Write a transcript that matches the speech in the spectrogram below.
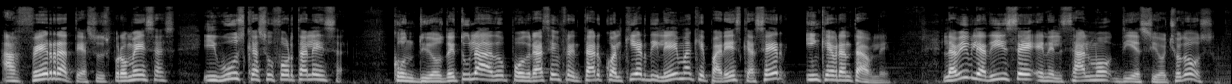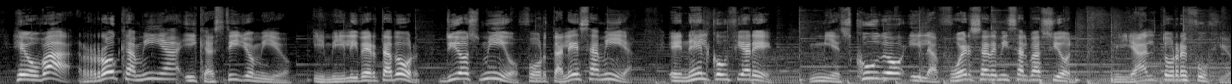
Aférrate a sus promesas y busca su fortaleza. Con Dios de tu lado podrás enfrentar cualquier dilema que parezca ser inquebrantable. La Biblia dice en el Salmo 18.2, Jehová, roca mía y castillo mío, y mi libertador, Dios mío, fortaleza mía, en él confiaré mi escudo y la fuerza de mi salvación, mi alto refugio.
